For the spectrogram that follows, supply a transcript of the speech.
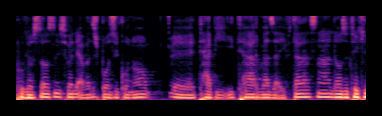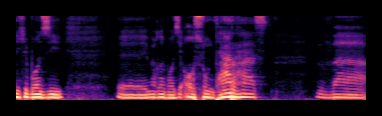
پوکرستاز نیست ولی عوضش بازیکن ها طبیعی تر و ضعیف تر هستن. لحاظ تکنیک بازی یه مقدار بازی آسون تر هست. و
